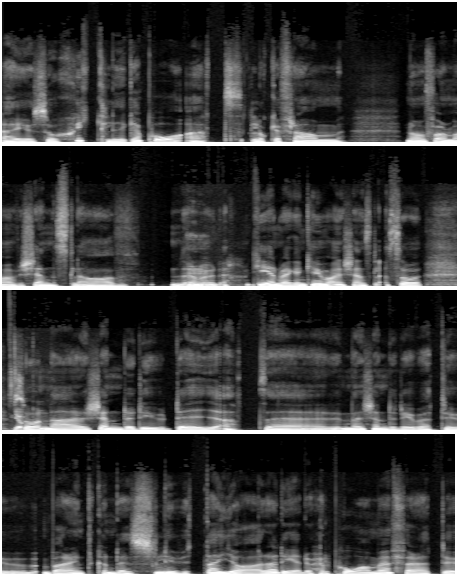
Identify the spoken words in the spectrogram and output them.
är ju så skickliga på att locka fram någon form av känsla av Mm. Genvägen kan ju vara en känsla. Så, Ja. så när kände du dig att, eh, när kände du att du bara inte kunde sluta göra det du höll på med för att du,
